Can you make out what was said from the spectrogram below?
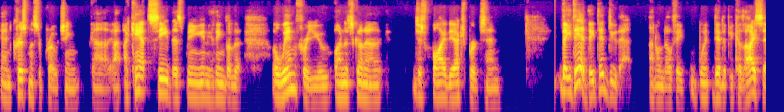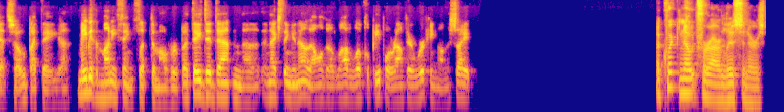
and christmas approaching uh, I, can't see this being anything but a, a win for you and it's going to just fly the experts in they did they did do that I don't know if they went, did it because I said so, but they uh, maybe the money thing flipped them over. But they did that, and uh, the next thing you know, all the, a lot of local people are out there working on the site. A quick note for our listeners.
